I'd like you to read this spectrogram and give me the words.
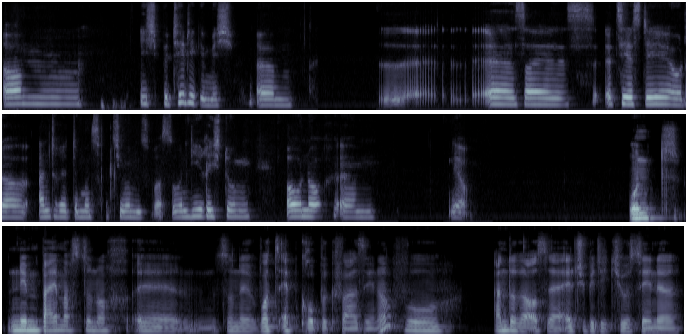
Ähm, ich betätige mich, ähm, äh, äh, sei es CSD oder andere Demonstrationen, sowas, so in die Richtung auch noch, ähm, ja. Und nebenbei machst du noch äh, so eine WhatsApp-Gruppe quasi, ne? Wo andere aus der LGBTQ-Szene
